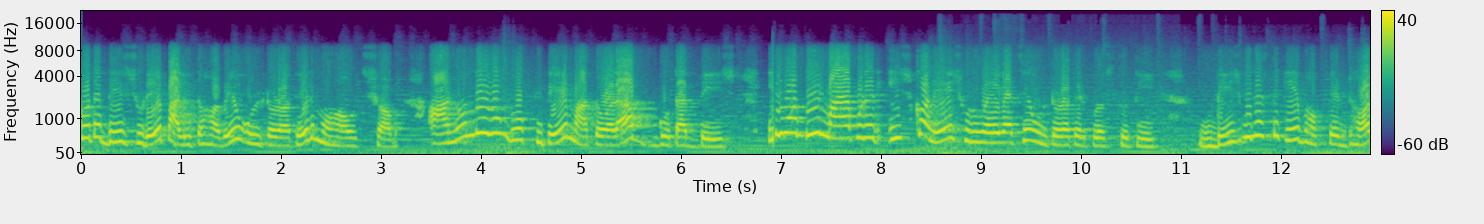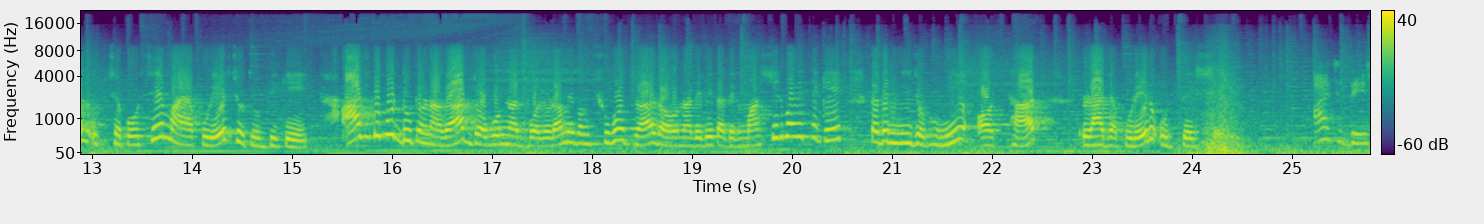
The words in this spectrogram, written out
গোটা দেশ জুড়ে পালিত হবে উল্টো রথের মহা উৎসব। আনন্দ এবং ভক্তিতে মাতোয়ারা গোটা দেশ। ইতিমধ্যে মায়াপুরের ইস্কনে শুরু হয়ে গেছে উল্টো রথের প্রস্তুতি। দেশ বিদেশ থেকে ভক্তের ঢল উপচে পড়ছে মায়াপুরের চতুর্দিকে। আজ দুপুর দুটো নাগাদ জগন্নাথ, বলরাম এবং সুভদ্রা রওনা দেবে তাদের মাসির বাড়ি থেকে তাদের নিজ ভূমি, অর্থাৎ রাজাপুরের উদ্দেশ্যে। আজ দেশ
